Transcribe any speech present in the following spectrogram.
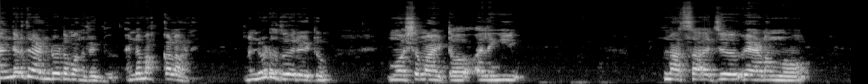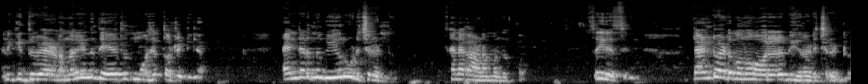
എന്റെ അടുത്ത് രണ്ടു വട്ടം വന്നിട്ടുണ്ട്. എന്റെ മക്കളാണ്. എന്നോട് ഇതുവരെയായിട്ടും മോശമായിട്ടോ അല്ലെങ്കിൽ മസാജ് വേണമെന്നോ എനിക്കിത് വേണമെന്നോ എന്റെ ദേഹത്ത് മോശം തൊട്ടിട്ടില്ല. എന്റെ അടുത്ത് ബീർ കുടിച്ചിട്ടുണ്ട്. എന്നെ കാണാൻ വന്നപ്പോൾ. സീരിയസ്ലി രണ്ടു വട്ടം വന്ന് ഓരോരോ ബീർ അടിച്ചിട്ടുണ്ട്.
